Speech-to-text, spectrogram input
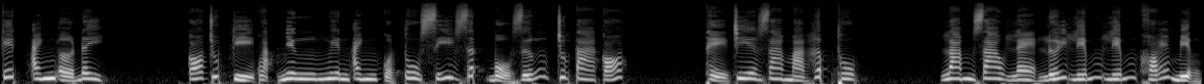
Kết anh ở đây. Có chút kỳ quặc nhưng nguyên anh của tu sĩ rất bổ dưỡng chúng ta có. Thể chia ra mà hấp thu. Lam dao lè lưới liếm liếm khóe miệng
